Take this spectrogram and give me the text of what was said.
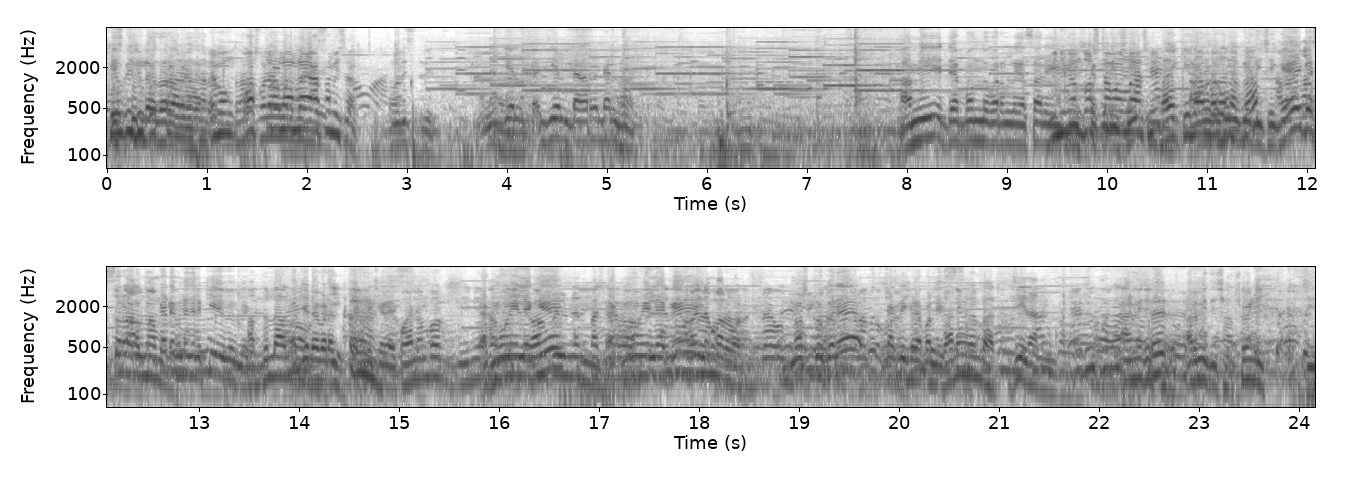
কেউ কিছু করতে পারবে এবং অস্ত্র মামলায় আসামি স্যার। ওর স্ত্রী আমি এটা বন্ধ করার লাগে স্যার মিনিমাম জিনিসটা দশটা করেছি। মামলা আছে। ভাই কি নাম বলেন দিয়েছে, এই বেশ তোরা আলম। কেটে ফেলে দিলে কি হবে? আব্দুল্লাহ আলম। যেটা? ছেড়ে কয় নম্বর এক মহিলাকে এক মহিলাকে নষ্ট করে চাকরি ছেড়ে পালিয়েছে। রানিং মেম্বার জি রানিং আর্মিতে ছিল। আর্মিতে ছিল। সৈনিক। জি।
